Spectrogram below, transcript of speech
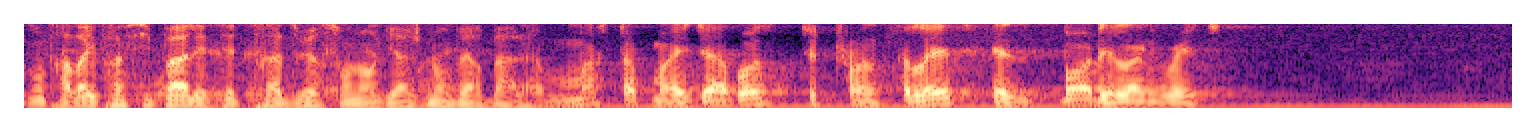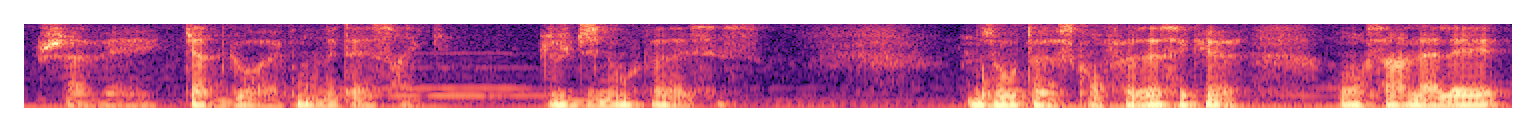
Mon travail principal était de traduire son langage non verbal. J'avais quatre gars avec moi, on était cinq. Plus Gino faisait six. Nous autres, ce qu'on faisait, c'est que on s'en allait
